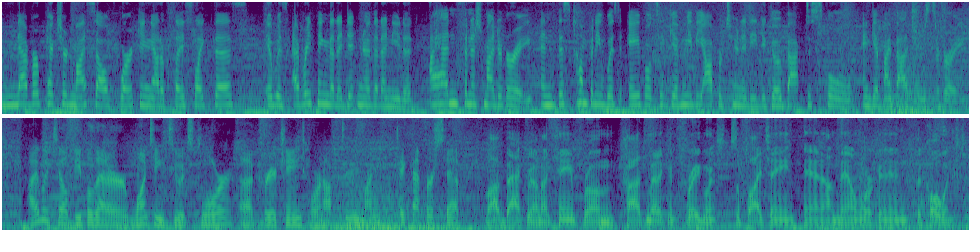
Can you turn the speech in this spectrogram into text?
I never pictured myself working at a place like this. It was everything that I didn't know that I needed. I hadn't finished my degree, and this company was able to give me the opportunity to go back to school and get my bachelor's degree. I would tell people that are wanting to explore a career change or an opportunity in mining, take that first step. My background, I came from cosmetic and fragrance supply chain, and I'm now working in the coal industry,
